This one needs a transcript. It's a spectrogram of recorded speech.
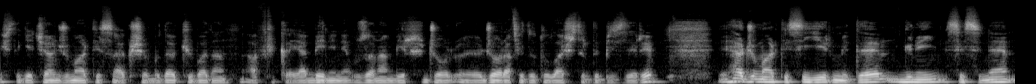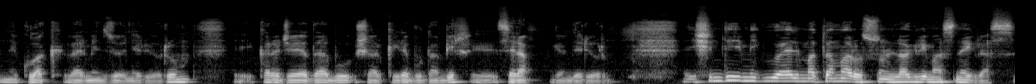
İşte geçen cumartesi akşamı da Küba'dan Afrika'ya, Benin'e uzanan bir co e, coğrafyada dolaştırdı bizleri. Her cumartesi 20'de Güney'in sesine kulak vermenizi öneriyorum. Karaca'ya da bu şarkıyla buradan bir selam gönderiyorum. Şimdi Miguel Matamaros'un Lagrimas Negras,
